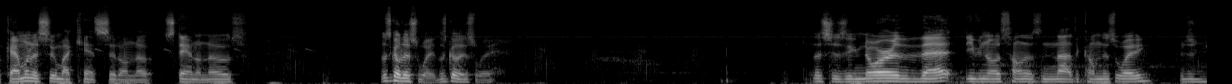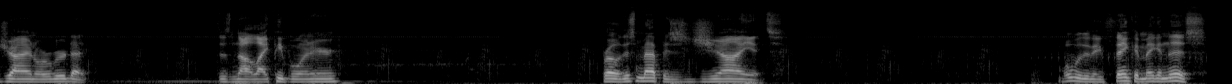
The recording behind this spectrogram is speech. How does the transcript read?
Okay, I'm gonna assume I can't sit on those, stand on those. Let's go this way. Let's go this way. Let's just ignore that, even though it's telling us not to come this way. There's a giant ogre that does not like people in here. Bro, this map is giant. What were they thinking making this?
